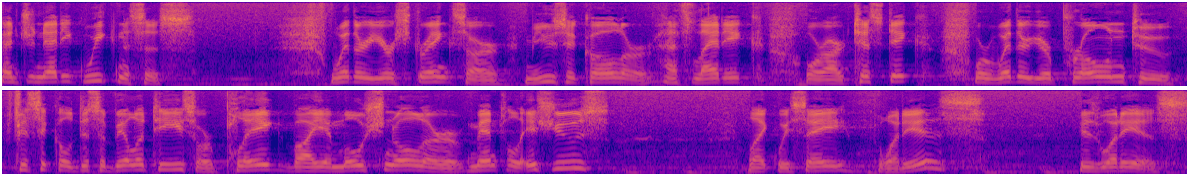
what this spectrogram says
and genetic weaknesses. Whether your strengths are musical or athletic or artistic, or whether you're prone to physical disabilities or plagued by emotional or mental issues, like we say, what is, is what is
